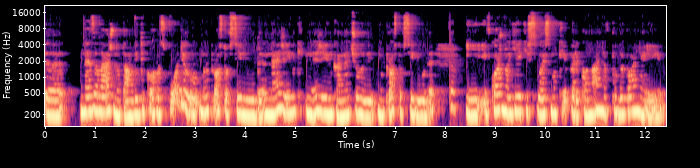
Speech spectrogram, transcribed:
Е, незалежно там від якогось поділу, ми просто всі люди, не жінки, не жінка, не чоловік, ми просто всі люди. Так. І і в кожного є якісь свої смаки, переконання, вподобання, і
